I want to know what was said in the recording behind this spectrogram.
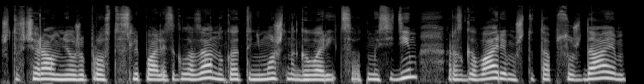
что вчера у меня уже просто слепались глаза, но когда ты не можешь наговориться. Вот мы сидим, разговариваем, что-то обсуждаем,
